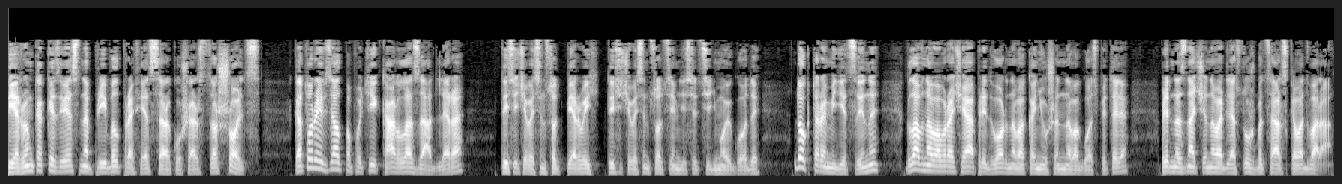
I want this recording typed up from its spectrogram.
Первым, как известно, прибыл профессор акушерства Шольц, который взял по пути Карла Задлера 1801-1877 годы, доктора медицины, главного врача придворного конюшенного госпиталя, предназначенного для службы царского двора,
